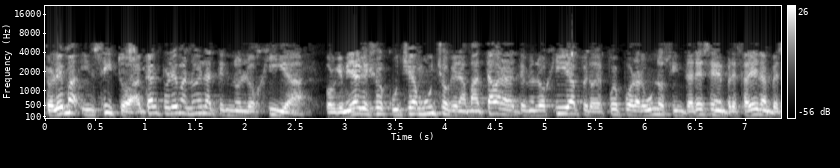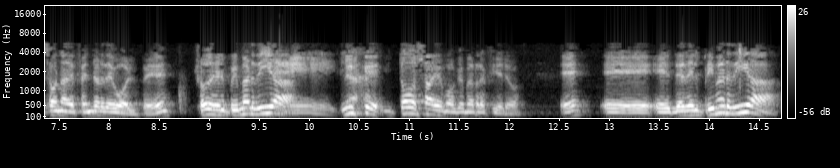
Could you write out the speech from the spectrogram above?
problema, insisto, acá el problema no es la tecnología, porque mirá que yo escuché mucho que la mataban a la tecnología, pero después por algunos intereses empresariales la empezaron a defender de golpe. ¿eh? Yo desde el primer día Sí, claro. dije, y todos sabemos a qué me refiero, ¿eh? Eh, eh, desde el primer día,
